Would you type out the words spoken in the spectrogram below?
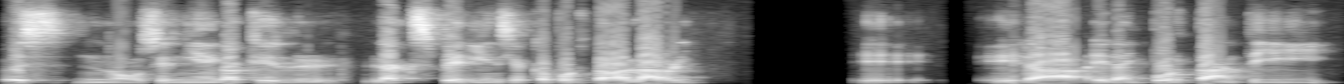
pues no se niega que la experiencia que aportaba Larry eh, era, era importante y,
